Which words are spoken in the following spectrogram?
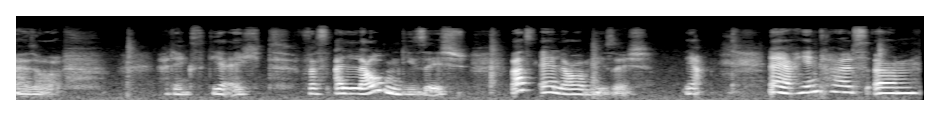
Also, da denkst du dir echt, was erlauben die sich? Was erlauben die sich? Ja. Naja, jedenfalls ähm,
